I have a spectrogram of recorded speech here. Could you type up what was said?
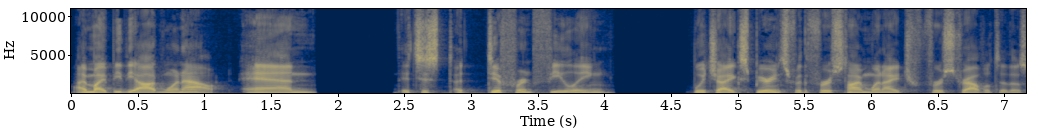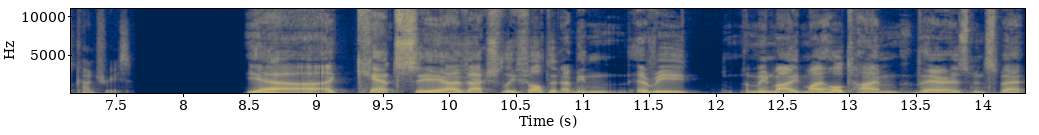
I might be the odd one out. And it's just a different feeling, which I experienced for the first time when I tr- first traveled to those countries. Yeah, I- I can't say I've actually felt it. I mean, every, I mean, my, my whole time there has been spent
